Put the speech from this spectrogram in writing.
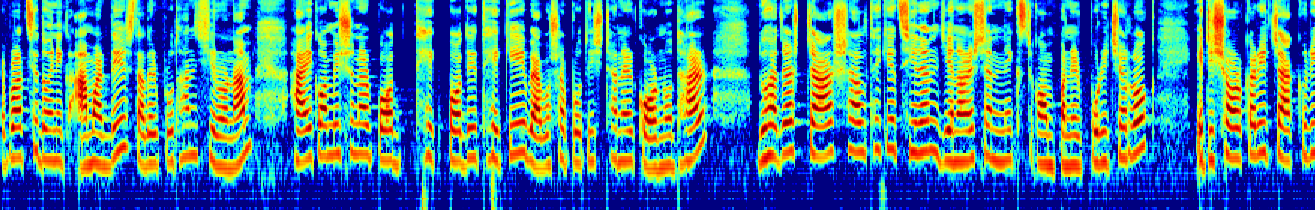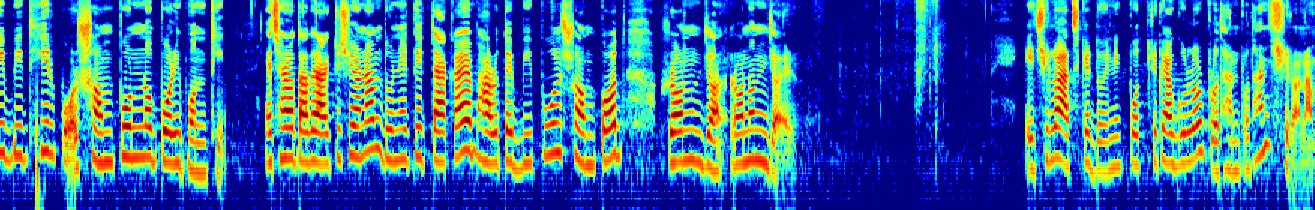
এরপর আছে দৈনিক আমার দেশ, তাদের প্রধান শিরোনাম, হাই কমিশনার পদ থেকে পদে থেকে ব্যবসা প্রতিষ্ঠানের কর্ণধার। দু হাজার চার সাল থেকে ছিলেন জেনারেশন নেক্সট কোম্পানির পরিচালক। এটি সরকারি চাকরি বিধির সম্পূর্ণ পরিপন্থী। এছাড়াও তাদের আরেকটি শিরোনাম, দুর্নীতির টাকায় ভারতে বিপুল সম্পদ রণঞ্জয়ের। এই ছিল আজকের দৈনিক পত্রিকাগুলোর প্রধান প্রধান শিরোনাম।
